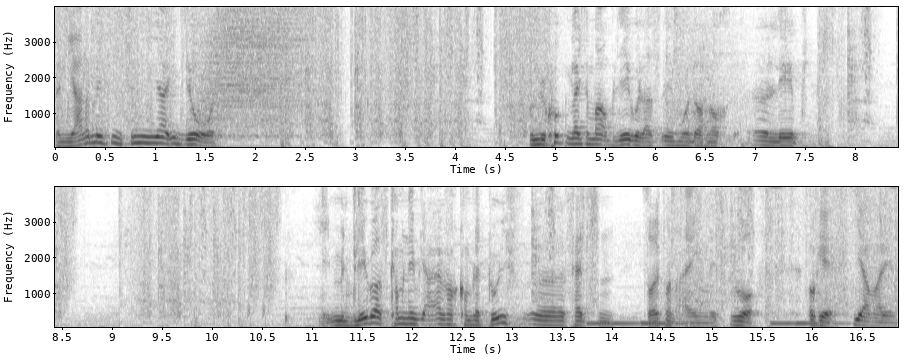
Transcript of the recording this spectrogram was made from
Wenn ja, dann bin ich ein ziemlicher Idiot. Und wir gucken gleich nochmal, ob Legolas irgendwo doch noch äh, lebt. Mit Legolas kann man nämlich einfach komplett durchfetzen. Äh, Sollte man eigentlich. So. Okay, hier haben wir den.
